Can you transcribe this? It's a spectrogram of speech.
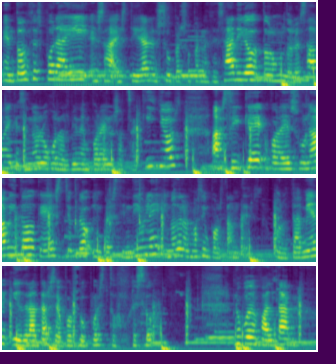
entonces por ahí esa estirar es súper súper necesario, todo el mundo lo sabe, que si no luego nos vienen por ahí los achaquillos, así que por ahí es un hábito que es yo creo imprescindible y uno de los más importantes. Bueno, también hidratarse por supuesto, eso no puede faltar.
